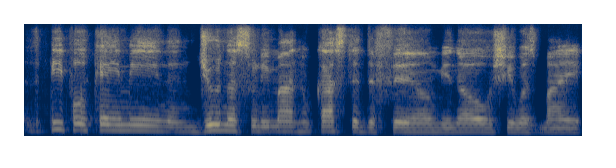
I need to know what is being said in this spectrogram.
the people came in and Juna Suleiman who casted the film, you know, she was my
